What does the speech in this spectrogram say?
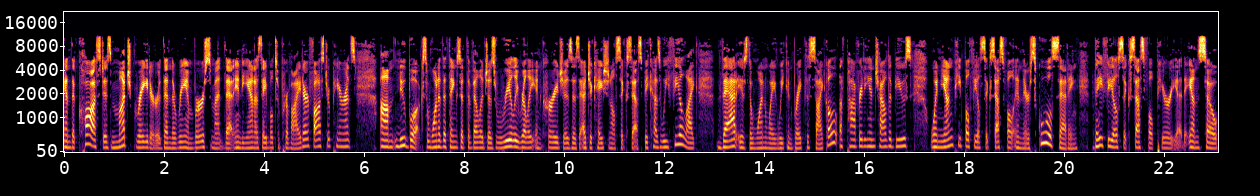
and the cost is much greater than the reimbursement that Indiana is able to provide our foster parents. Um, new books. One of the things that the villages really, really encourages is educational success because we feel like that is the one way we can break the cycle of poverty and child abuse. When young people feel successful in their school setting, they feel successful, period. And so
